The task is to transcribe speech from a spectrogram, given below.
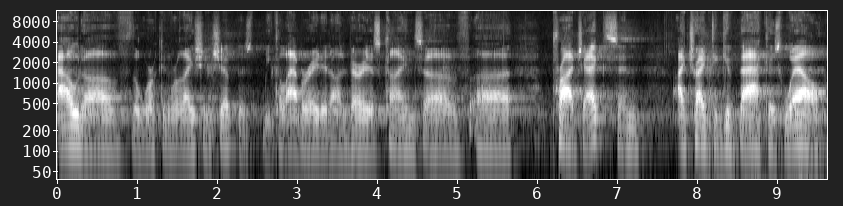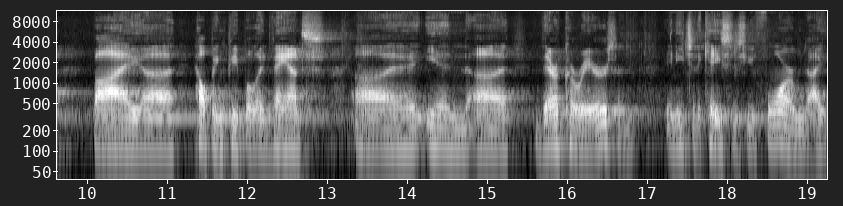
out of the working relationship as we collaborated on various kinds of uh, projects. And I tried to give back as well by uh, helping people advance uh, in uh, their careers. And in each of the cases you formed, I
